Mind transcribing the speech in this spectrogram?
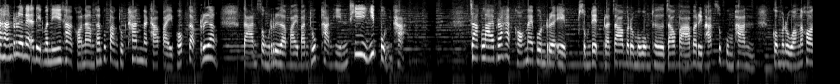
ทหารเรือในอดีตวันนี้ค่ะ ขอนำท่านผู้ฟังทุกท่านนะคะ ไปพบกับเรื่อง การส่งเรือไปบรรทุกถ่านหินที่ญี่ปุ่นค่ะ จากลายพระหัตถ์ของนายพลเรือเอก สมเด็จพระเจ้าบรมวงศ์เธอเจ้าฟ้าบริพัตรสุขุมพันธ์กรมหลวงนคร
